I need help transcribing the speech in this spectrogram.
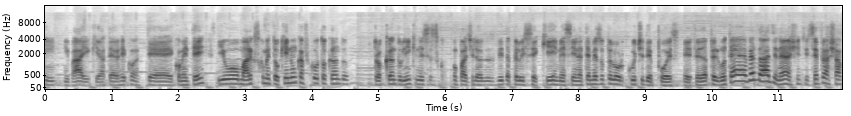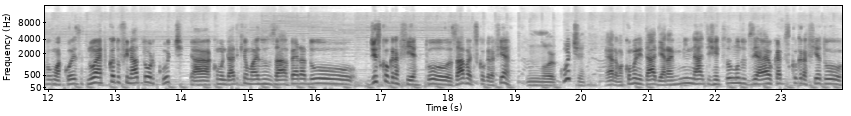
e vai, que até eu até comentei. E o Marcos comentou: quem nunca ficou tocando trocando link nesses compartilhadores de vida pelo ICQ, MSN, até mesmo pelo Orkut depois. Ele fez a pergunta, é verdade, né? A gente sempre achava uma coisa. Na época do final do Orkut, a comunidade que eu mais usava era do discografia. Tu usava discografia? No Orkut? Era uma comunidade, era minada de gente. Todo mundo dizia, ah, eu quero discografia do,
